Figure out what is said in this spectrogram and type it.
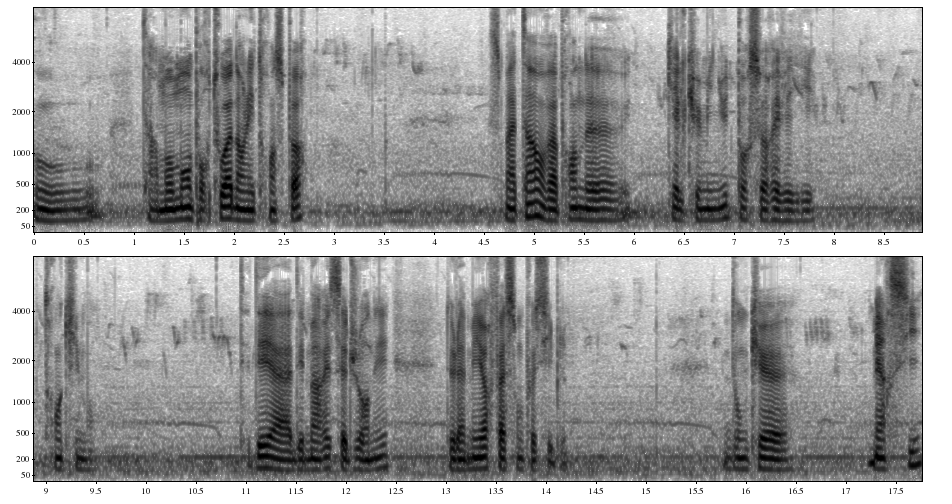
Ou tu as un moment pour toi dans les transports. Ce matin, on va prendre euh, quelques minutes pour se réveiller tranquillement. T'aider à démarrer cette journée de la meilleure façon possible. Donc euh, merci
